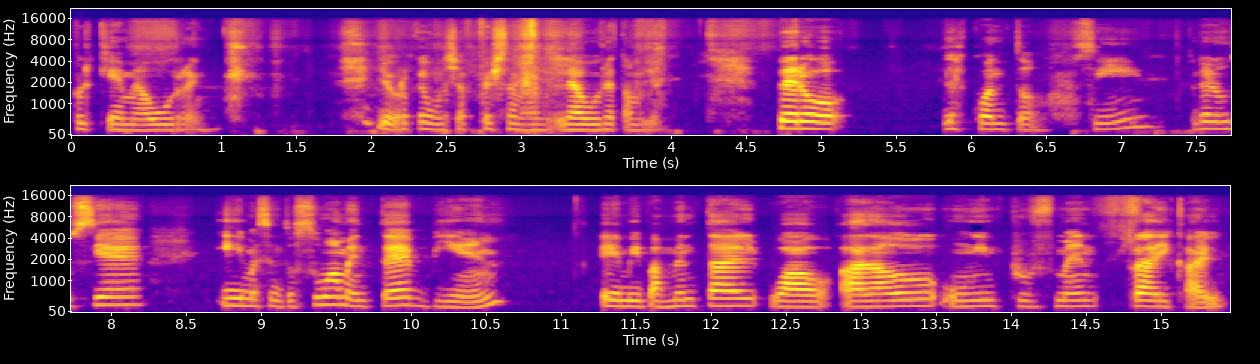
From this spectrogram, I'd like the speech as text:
Porque me aburren. Yo creo que muchas personas le aburre también. Pero les cuento, sí, renuncié y me siento sumamente bien. Eh, mi paz mental, wow, ha dado un improvement radical.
